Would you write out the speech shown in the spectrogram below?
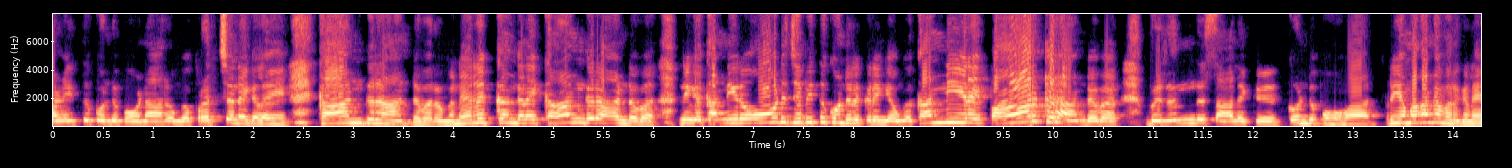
அழைத்து கொண்டு போனார். உங்க பிரச்சனைகளை காண்கிற ஆண்டவர் உங்க நெருக்கங்களை காண்கிற ஆண்டவர். நீங்க கண்ணீரோடு ஜெபித்து கொண்டிருக்கிறீங்க. உங்க கண்ணீரை பார்க்கிற ஆண்டவர் விருந்து சாலைக்கு கொண்டு போவார். பிரியமானவர்களே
